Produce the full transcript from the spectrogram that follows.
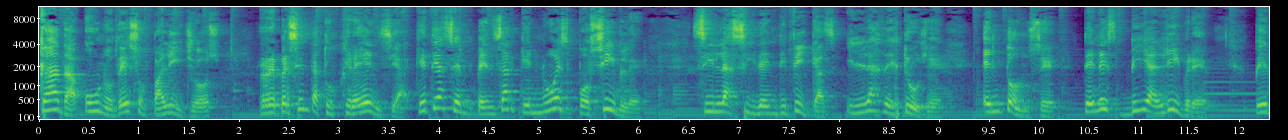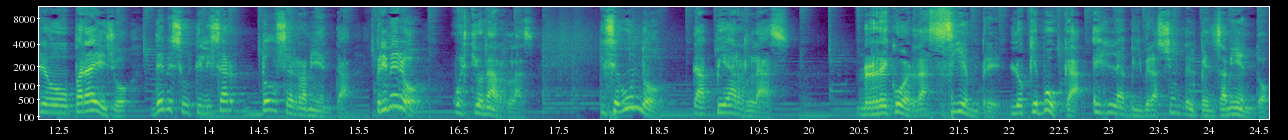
Cada uno de esos palillos representa tus creencias que te hacen pensar que no es posible. Si las identificas y las destruyes, entonces tenés vía libre pero para ello debes utilizar dos herramientas. Primero, cuestionarlas. Y segundo, tapearlas. Recuerda siempre, lo que busca es la vibración del pensamiento,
